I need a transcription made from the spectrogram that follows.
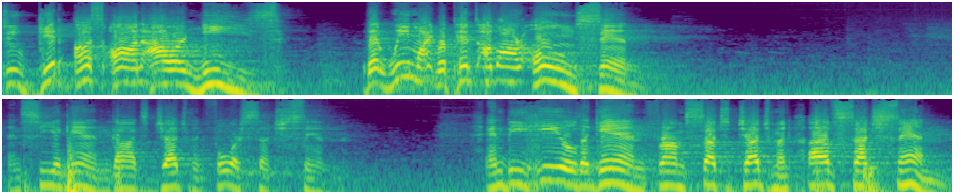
to get us on our knees that we might repent of our own sin and see again God's judgment for such sin and be healed again from such judgment of such sin.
